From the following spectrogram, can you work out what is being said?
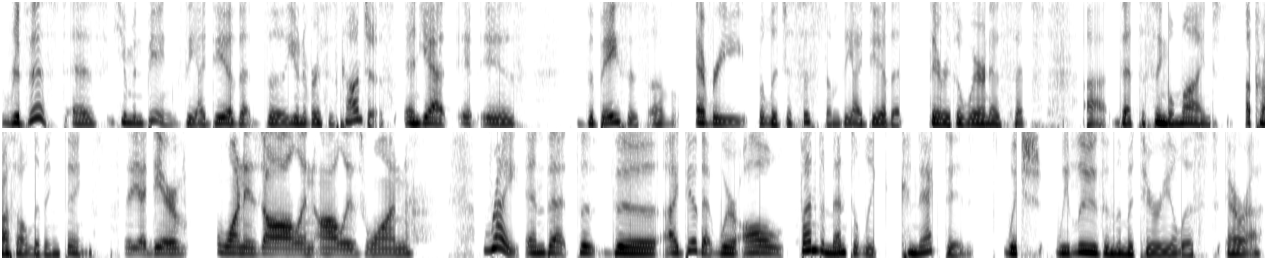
resist as human beings the idea that the universe is conscious. And yet it is the basis of every religious system, the idea that there is awareness that's uh, that's a single mind across all living things. The idea of one is all and all is one. Right, and that the the idea that we're all fundamentally connected which we lose in the materialist era,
